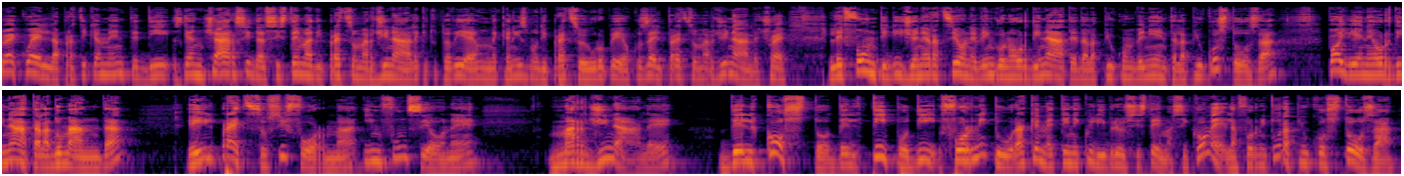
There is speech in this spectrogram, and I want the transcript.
Cioè quella praticamente di sganciarsi dal sistema di prezzo marginale, che tuttavia è un meccanismo di prezzo europeo. Cos'è il prezzo marginale? Cioè le fonti di generazione vengono ordinate dalla più conveniente alla più costosa, poi viene ordinata la domanda e il prezzo si forma in funzione marginale del costo del tipo di fornitura che mette in equilibrio il sistema. Siccome la fornitura più costosa,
